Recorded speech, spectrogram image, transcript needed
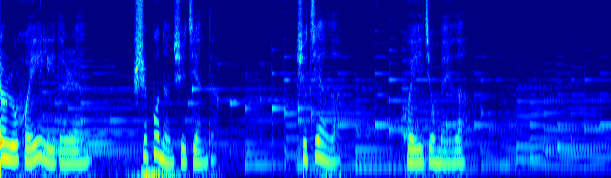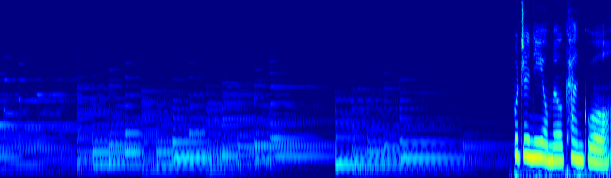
正如回忆里的人，是不能去见的，去见了，回忆就没了。不知你有没有看过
